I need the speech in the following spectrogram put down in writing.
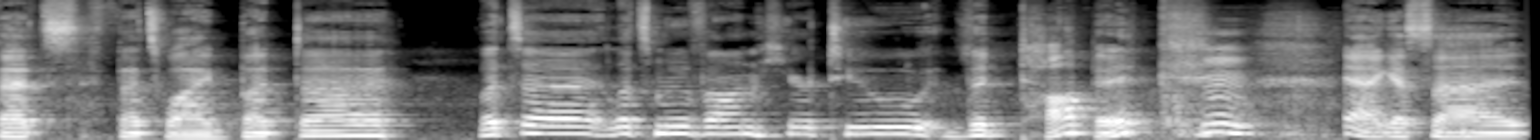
that's that's why. But uh let's uh let's move on here to the topic. Yeah i guess uh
